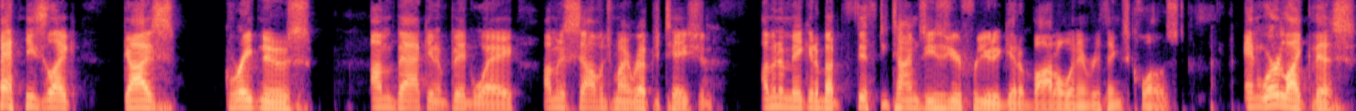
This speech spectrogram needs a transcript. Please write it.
and he's like, "Guys, great news! I'm back in a big way. I'm going to salvage my reputation. I'm going to make it about 50 times easier for you to get a bottle when everything's closed. And we're like this.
